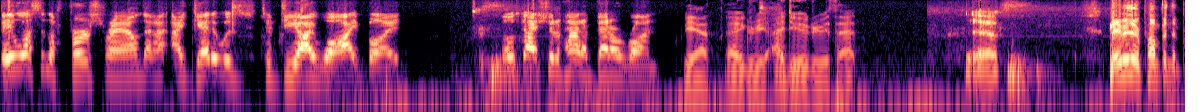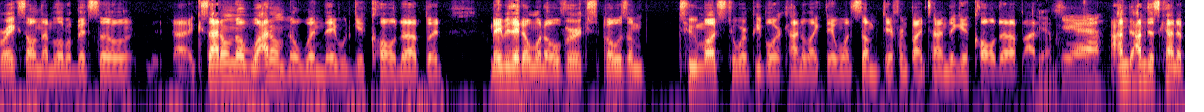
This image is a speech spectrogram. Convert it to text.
they lost in the first round, and I, I get it was to DIY, but those guys should have had a better run. Yeah, I agree. I do agree with that. Yeah. Maybe they're pumping the brakes on them a little bit, so uh, because I don't know, I don't know when they would get called up, but maybe they don't want to overexpose them too much to where people are kind of like they want something different by the time they get called up. I, Yeah. Yeah, I'm, I'm just kind of,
